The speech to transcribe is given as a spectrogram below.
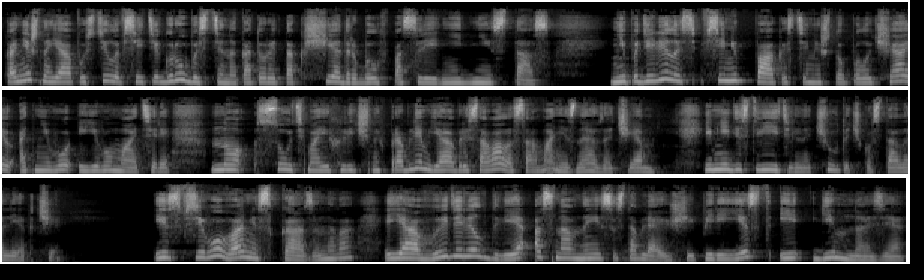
Конечно, я опустила все те грубости, на которые так щедро был в последние дни Стас – не поделилась всеми пакостями, что получаю от него и его матери, но суть моих личных проблем я обрисовала сама не знаю зачем, и мне действительно чуточку стало легче. Из всего вами сказанного я выделил две основные составляющие – переезд и гимназия,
